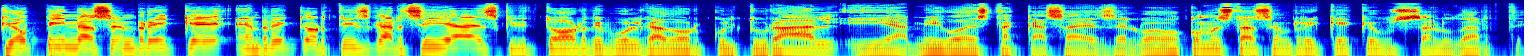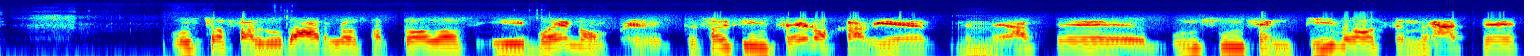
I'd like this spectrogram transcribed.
¿Qué opinas, Enrique? Enrique Ortiz García, escritor, divulgador cultural y amigo de esta casa, desde luego. ¿Cómo estás, Enrique? Qué gusto saludarte. Gusto saludarlos a todos y bueno, eh, te soy sincero, Javier, se mm. me hace un sinsentido, se me hace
